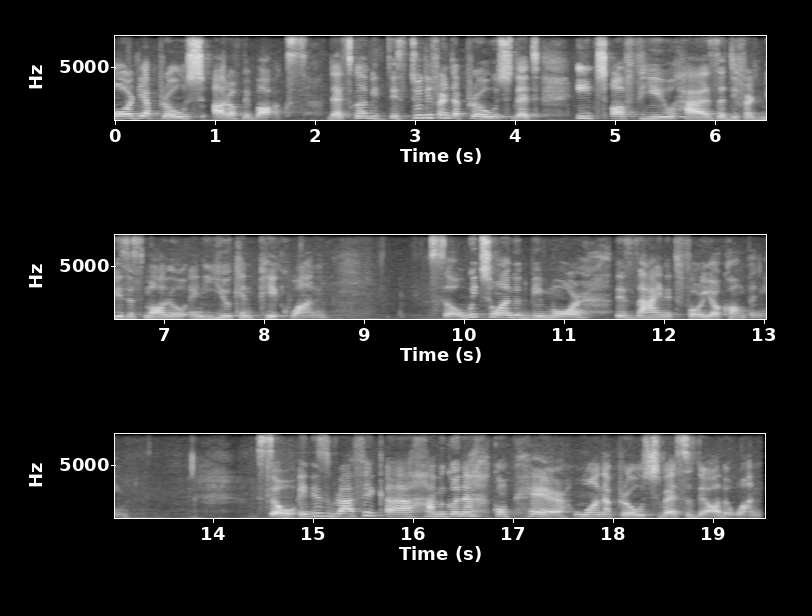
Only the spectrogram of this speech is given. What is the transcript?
or the approach out of the box. That's going to be these two different approach that each of you has a different business model and you can pick one. So which one would be more designed for your company? So in this graphic, uh, I'm going to compare one approach versus the other one.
